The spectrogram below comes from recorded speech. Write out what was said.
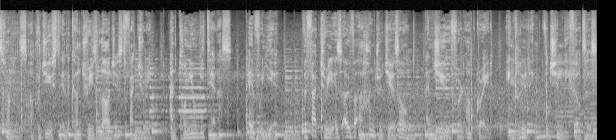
Tons are produced in the country's largest factory, Antonio Guiteras, every year. The factory is over 100 years old and due for an upgrade, including the chimney filters.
